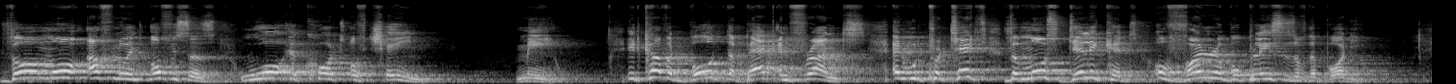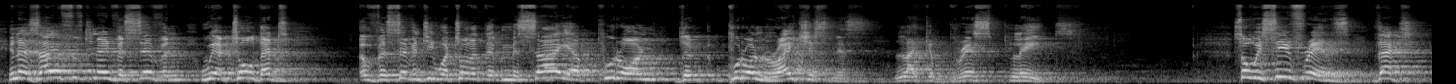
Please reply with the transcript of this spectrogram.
though more affluent officers wore a coat of chain mail. It covered both the back and front and would protect the most delicate or vulnerable places of the body. In Isaiah 59, verse 7, we are told that, uh, verse 17, we're told that the Messiah put on, the, put on righteousness like a breastplate. So we see, friends, that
